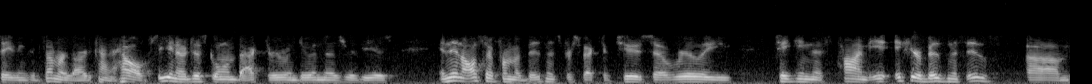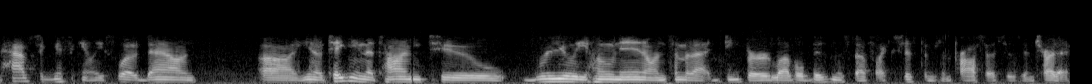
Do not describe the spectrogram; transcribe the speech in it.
savings in some regard kind of helps. So, you know, just going back through and doing those reviews. And then also from a business perspective too. So really taking this time, if your business is um, have significantly slowed down, uh, you know, taking the time to really hone in on some of that deeper level business stuff like systems and processes and try to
